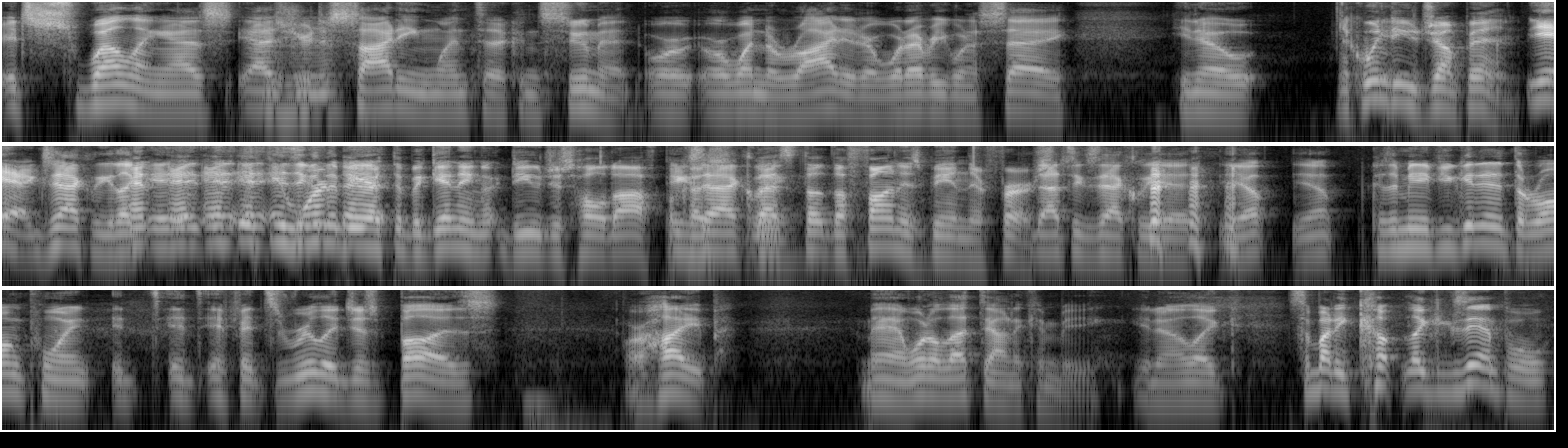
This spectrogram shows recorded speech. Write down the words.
it's swelling as as Mm-hmm. you're deciding when to consume it or, or when to ride it or whatever you want to say, you know. Like when do you jump in? Yeah, exactly. Like, and, it- and, it- if you weren't be there a- at the beginning, do you just hold off? Because Exactly. That's the, the fun is being there first. That's exactly it. yep, yep. Because I mean, if you get in at the wrong point, it, it if it's really just buzz or hype, man, what a letdown it can be. You know, like somebody come like example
